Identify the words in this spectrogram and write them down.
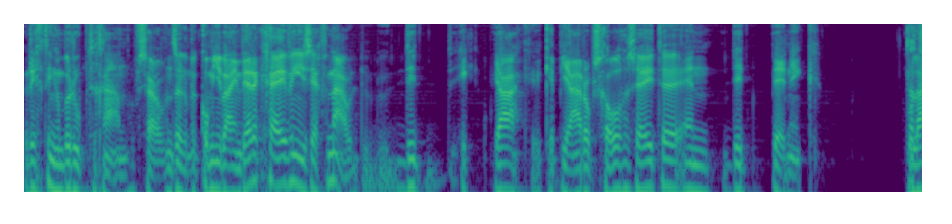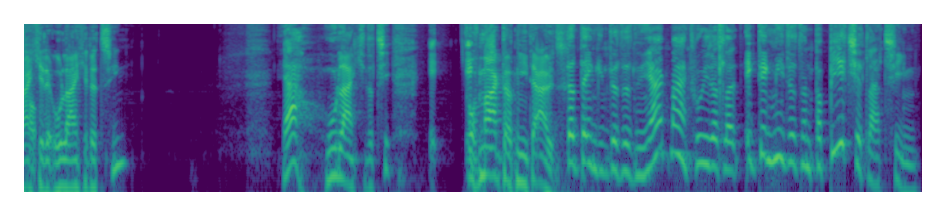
richting een beroep te gaan of zo. Want dan kom je bij een werkgever en je zegt van nou, dit, ik, ja, ik heb jaren op school gezeten en dit ben ik. Hoe laat, je, hoe laat je dat zien? Ja, hoe laat je dat zien? Ik, ik- Of maakt dat niet uit? dat denk ik dat het niet uitmaakt hoe je dat laat. Ik denk niet dat een papiertje het laat zien.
